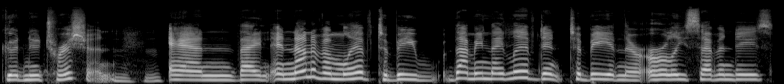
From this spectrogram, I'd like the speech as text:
good nutrition. And they and none of them lived to be I mean they lived in to be in their early 70s.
